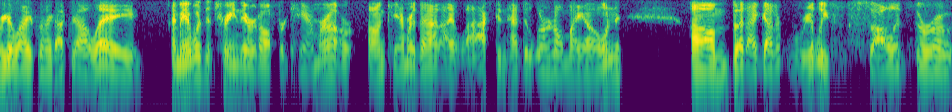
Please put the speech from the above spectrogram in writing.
realized when I got to LA, I mean, I wasn't trained there at all for camera or on camera. That I lacked and had to learn on my own. Um, but I got a really solid, thorough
